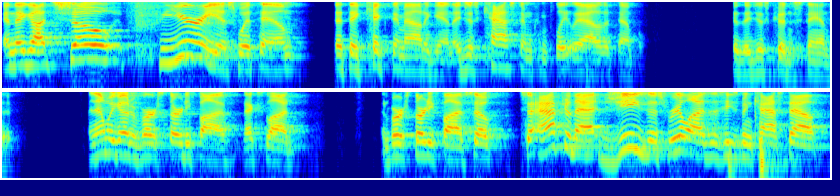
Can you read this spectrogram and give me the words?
And they got so furious with him that they kicked him out again. They just cast him completely out of the temple because they just couldn't stand it. And then we go to verse 35. Next slide. In verse 35. So, so after that, Jesus realizes he's been cast out,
